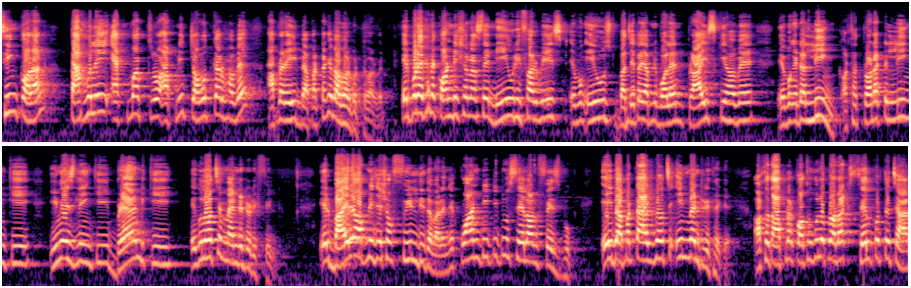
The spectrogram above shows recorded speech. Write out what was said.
সিঙ্ক করান, তাহলেই একমাত্র আপনি চমৎকারভাবে আপনার এই ব্যাপারটাকে ব্যবহার করতে পারবেন। এরপরে এখানে কন্ডিশন আছে নিউ রিফারবিসড এবং ইউজড বা যেটাই আপনি বলেন প্রাইস কি হবে এবং এটা লিঙ্ক অর্থাৎ প্রোডাক্টের লিঙ্ক কি ইমেজ লিঙ্ক কি ব্র্যান্ড কি, এগুলো হচ্ছে ম্যান্ডেটরি ফিল্ড এর বাইরেও আপনি যেসব ফিল্ড দিতে পারেন, যে quantity to sell on Facebook এই ব্যাপারটা আসবে হচ্ছে ইনভেন্টরি থেকে। অর্থাৎ আপনার কতগুলো প্রোডাক্ট সেল করতে চান,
